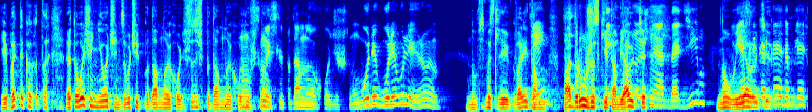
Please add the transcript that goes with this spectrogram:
Ебать, ты как это, это очень не очень звучит подо мной ходишь. Что значит подо мной ходишь? Ну, в смысле подо мной ходишь? Ну, урегулируем. Ну, в смысле, говори там по-дружески, там, я у тебя... отдадим, ну, если я какая-то, блядь,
